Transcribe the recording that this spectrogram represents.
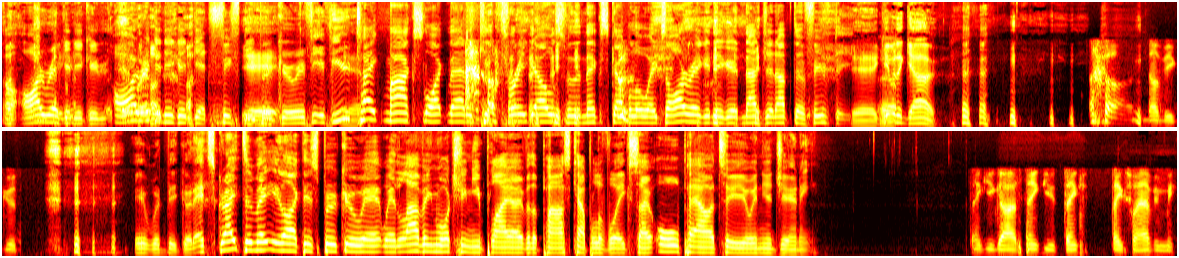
Oh, I reckon you could. I reckon you could get fifty, Yeah. Buku. If if you Yeah. take marks like that and kick three goals for the next couple of weeks, I reckon you could nudge it up to fifty. Yeah, give it a go. That'd be good. It would be good. It's great to meet you like this, Buku. We're, we're loving watching you play over the past couple of weeks. So all power to you in your journey. Thank you guys. Thank you. Thank thanks for having me.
